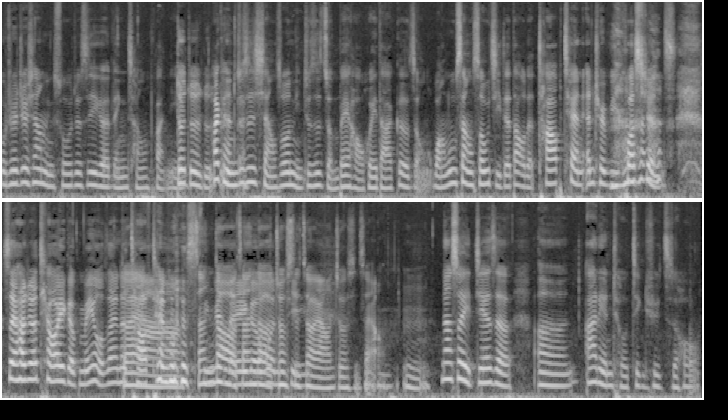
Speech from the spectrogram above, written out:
我觉得就像你说，就是一个临场反应。对对，对他可能就是想说，你就是准备好回答各种网络上收集得到的 top ten interview questions，所以他就要挑一个没有在那 top ten list 里面的一个问题。真的就是这样，就是这样。嗯，嗯那所以接着，嗯、呃，阿联酋进去之后。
